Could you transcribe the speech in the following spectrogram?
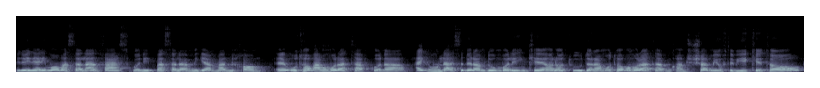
می‌دونید یعنی ما مثلا فرض کنید مثلا میگم من می‌خوام اتاقم رو مرتب کنم. اگه اون لحظه برم دنبال این که حالا تو دارم اتاق مرتب می‌کنم چشم میفته به یک کتاب؟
